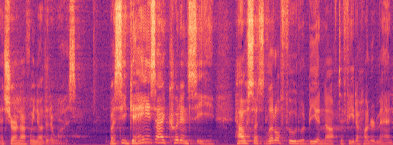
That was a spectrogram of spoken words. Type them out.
And sure enough, we know that it was. But see, Gehazi couldn't see how such little food would be enough to feed a hundred men,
